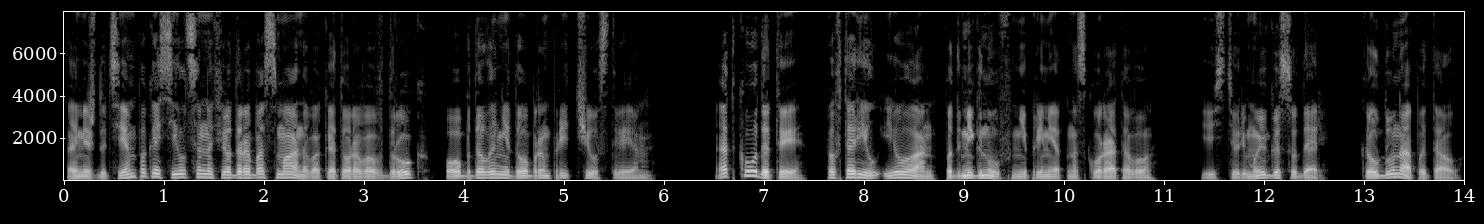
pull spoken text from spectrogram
А между тем покосился на Федора Басманова, которого вдруг обдало недобрым предчувствием. «Откуда ты?» — повторил Иоанн, подмигнув неприметно Скуратову. «Из тюрьмы, государь. Колдуна пытал».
